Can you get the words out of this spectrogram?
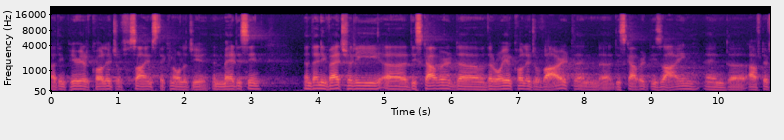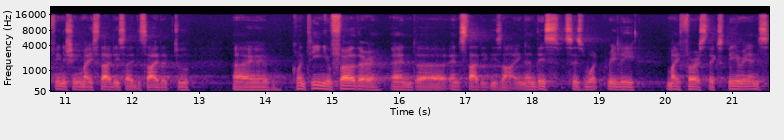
at Imperial College of Science, Technology and Medicine, and then eventually uh, discovered uh, the Royal College of Art and uh, discovered design. And uh, after finishing my studies, I decided to continue further and, and study design. And this, this, is what really my first experience,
